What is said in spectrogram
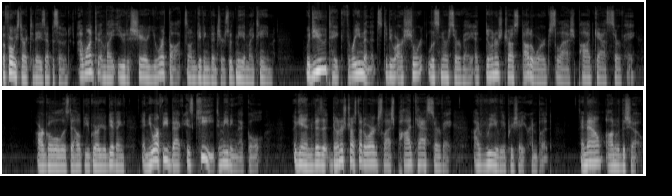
Before we start today's episode, I want to invite you to share your thoughts on Giving Ventures with me and my team. Would you take three minutes to do our short listener survey at donorstrust.org slash podcast survey? Our goal is to help you grow your giving, and your feedback is key to meeting that goal. Again, visit donorstrust.org slash podcast survey. I really appreciate your input. And now, on with the show.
